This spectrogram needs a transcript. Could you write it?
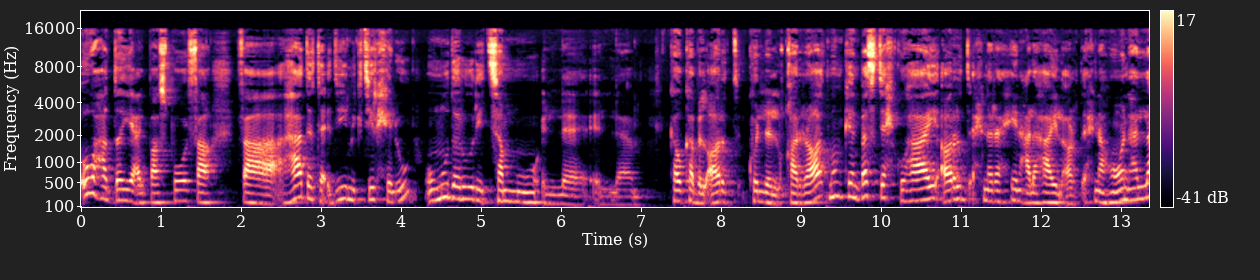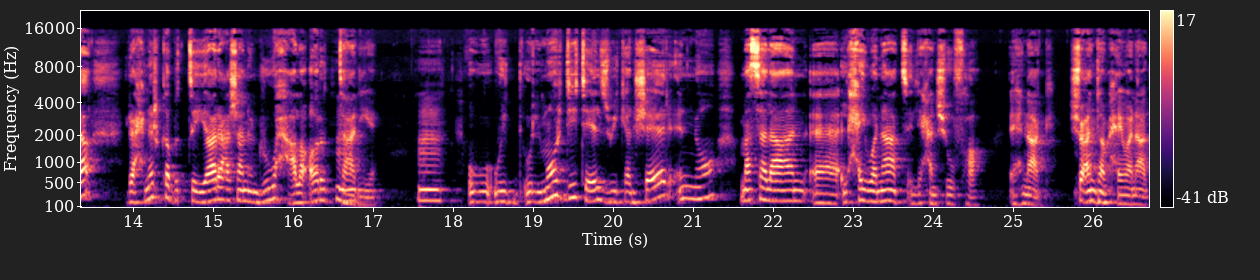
اوعى تضيع الباسبور. ف... فهذا تقديم كتير حلو. ومو ضروري تسموا ال... ال... كوكب الأرض كل القارات. ممكن بس تحكوا هاي أرض إحنا رايحين على هاي الأرض. إحنا هون هلأ رح نركب الطيارة عشان نروح على أرض ثانية وال more details we can share إنه مثلا آه، الحيوانات اللي حنشوفها هناك. شو عندهم حيوانات؟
